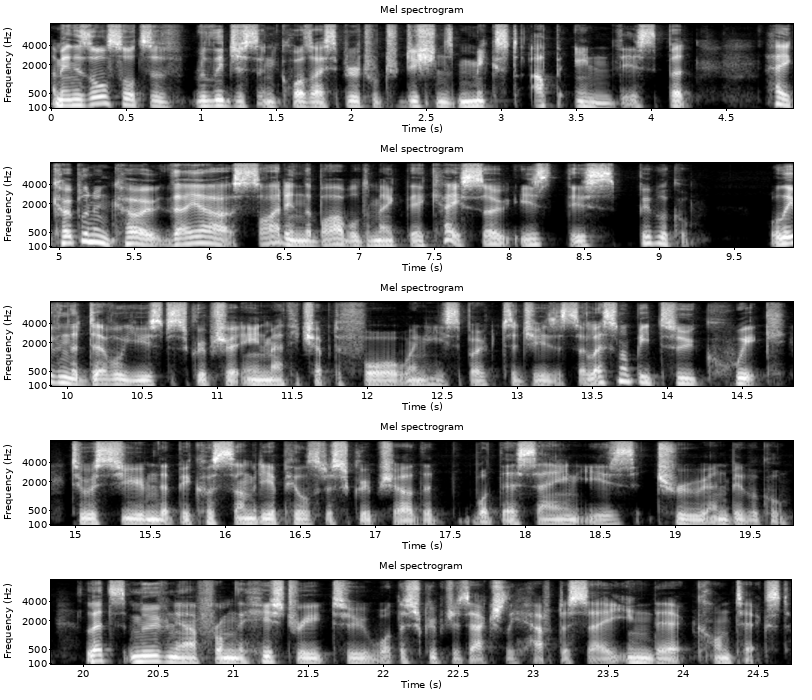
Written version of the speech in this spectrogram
I mean, there's all sorts of religious and quasi spiritual traditions mixed up in this, but hey, Copeland and Co., they are citing the Bible to make their case. So is this biblical? Well, even the devil used scripture in Matthew chapter 4 when he spoke to Jesus. So let's not be too quick to assume that because somebody appeals to scripture that what they're saying is true and biblical. Let's move now from the history to what the scriptures actually have to say in their context.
